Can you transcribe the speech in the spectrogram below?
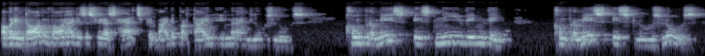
aber in Wahrheit ist es für das Herz, für beide Parteien immer ein Lose-Lose. Kompromiss ist nie Win-Win. Kompromiss ist Lose-Lose.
